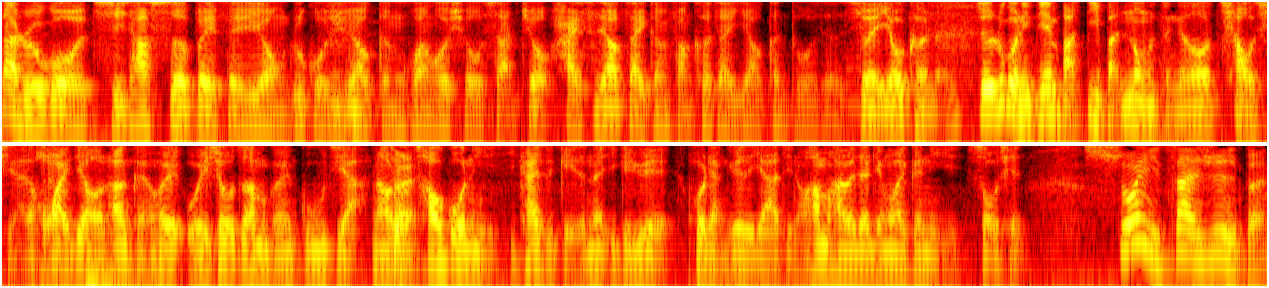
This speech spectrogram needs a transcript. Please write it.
那如果其他设备费用如果需要更换或修缮，就还是要再跟房客再要更多的钱。对，有可能。就如果你今天把地板弄得整个都翘起来了、坏掉了，他们可能会维修之后，他们可能会估价，然后就超过你一开始给的那一个月或两个月的押金，然后他们还会再另外跟你收钱。所以在日本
